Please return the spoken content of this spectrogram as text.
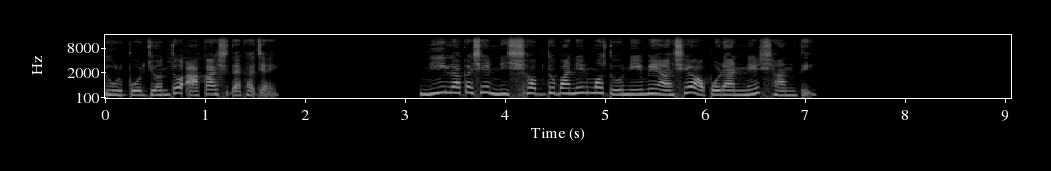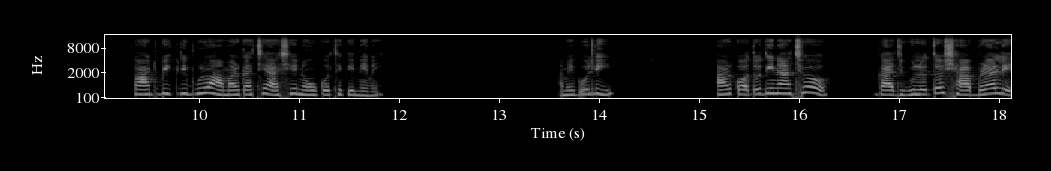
দূর পর্যন্ত আকাশ দেখা যায়। নীল আকাশের নিঃশব্দ বাণীর মতো নেমে আসে অপরাহ্নের শান্তি। কাঠ বিক্রি বুড়ো আমার কাছে আসে নৌকো থেকে নেমে। আমি বলি, আর কতদিন আছো? গাছগুলো তো সাবড়ালে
